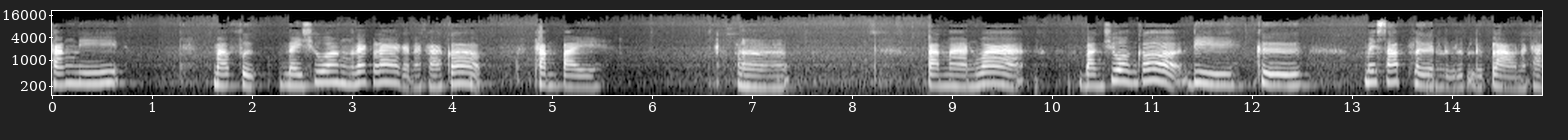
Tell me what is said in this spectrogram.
ครั้งนี้มาฝึกในช่วงแรกๆนะคะ ก็ ทำไปประมาณว่าบางช่วงก็ดีคือไม่ทราบเพลินหรือหรือเปล่านะคะ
